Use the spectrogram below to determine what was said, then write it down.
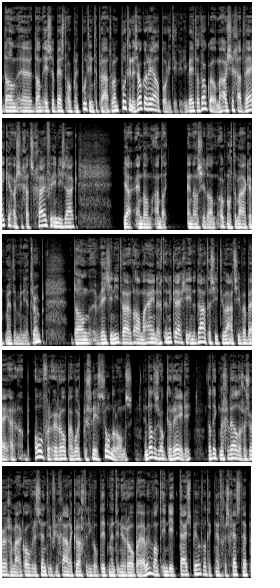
dan, uh, dan is er best ook met Poetin te praten. Want Poetin is ook een realpoliticus, die weet dat ook wel. Maar als je gaat wijken, als je gaat schuiven in die zaak. Ja, en dan aan de en als je dan ook nog te maken hebt met een meneer Trump, dan weet je niet waar het allemaal eindigt. En dan krijg je inderdaad een situatie waarbij er over Europa wordt beslist zonder ons. En dat is ook de reden dat ik me geweldige zorgen maak over de centrifugale krachten die we op dit moment in Europa hebben. Want in dit tijdsbeeld, wat ik net geschetst heb,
